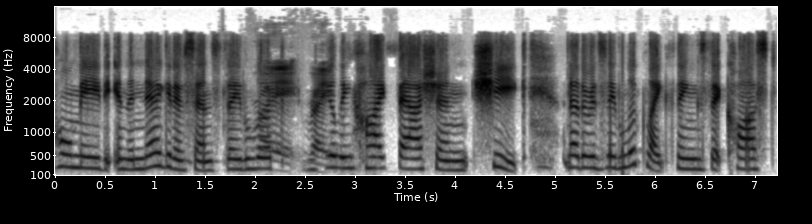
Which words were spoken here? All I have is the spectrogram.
homemade in the negative sense. They look Right, right. really high fashion chic. In other words they look like things that cost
